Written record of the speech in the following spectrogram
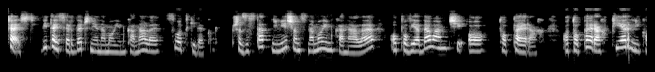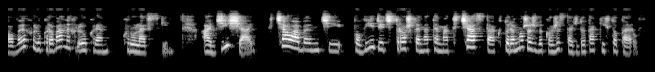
Cześć, witaj serdecznie na moim kanale Słodki Dekor. Przez ostatni miesiąc na moim kanale opowiadałam Ci o toperach, o toperach piernikowych lukrowanych lukrem królewskim. A dzisiaj chciałabym Ci powiedzieć troszkę na temat ciasta, które możesz wykorzystać do takich toperów.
